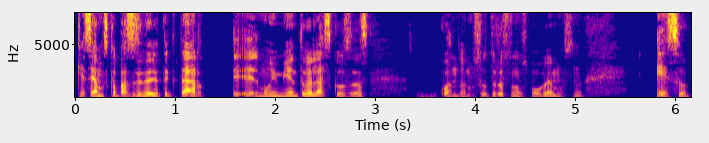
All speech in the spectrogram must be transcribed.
que seamos capaces de detectar el movimiento de las cosas cuando nosotros nos movemos. Eso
